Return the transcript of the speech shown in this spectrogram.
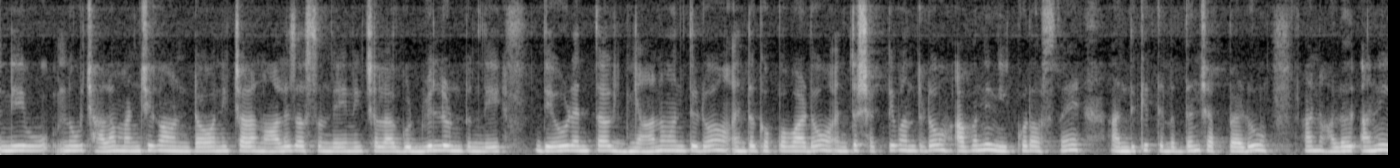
నీవు నువ్వు చాలా మంచిగా ఉంటావు నీకు చాలా నాలెడ్జ్ వస్తుంది నీకు చాలా గుడ్ విల్ ఉంటుంది. దేవుడు ఎంత జ్ఞానవంతుడో ఎంత గొప్పవాడో ఎంత శక్తివంతుడో అవన్నీ నీకు కూడా వస్తాయి. అందుకే తినొద్దని చెప్పాడు అని ఆలో అని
